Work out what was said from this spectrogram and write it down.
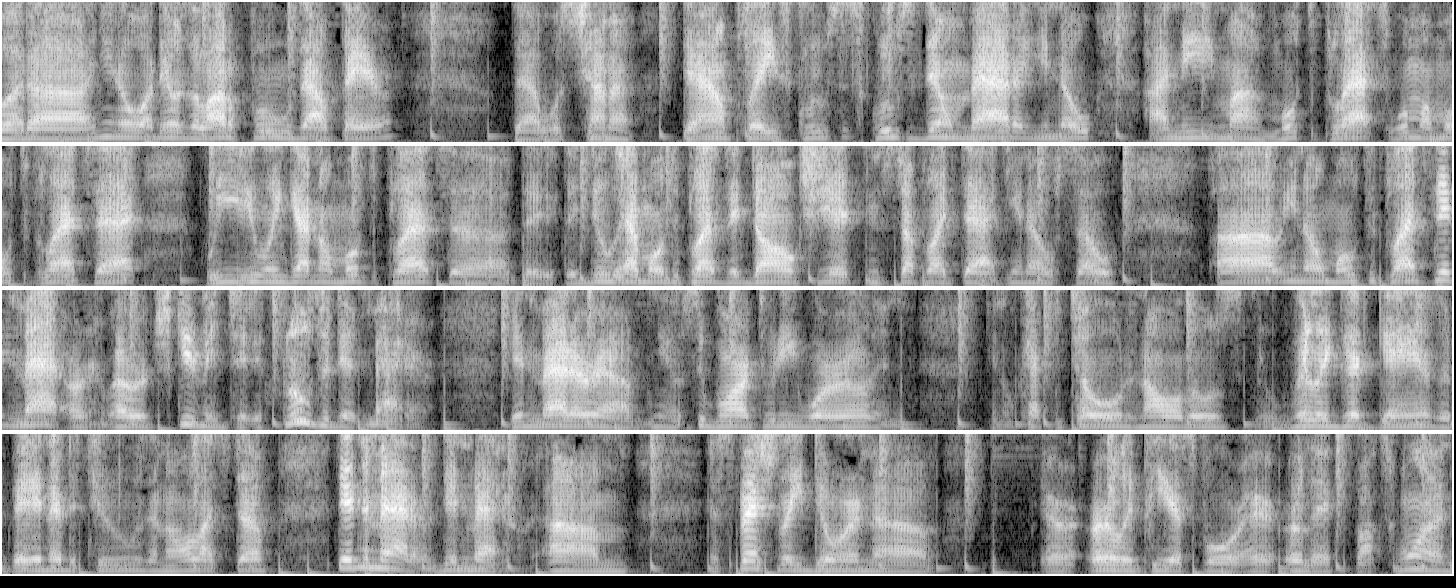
But, uh, you know what, there was a lot of fools out there that was trying to downplay exclusives. Exclusives don't matter, you know. I need my multiplats. Where my multiplats at? Wii U ain't got no multiplats. Uh, they, they do have multiplats. They dog shit and stuff like that, you know. So, uh, you know, multiplats didn't matter. Or, or excuse me, exclusive didn't matter. Didn't matter, uh, you know, Super Mario 3D World and, you know, Captain Toad and all those really good games, the Bayonetta 2s and all that stuff. Didn't matter. Didn't matter. Um, especially during, uh, early PS4, early Xbox One,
